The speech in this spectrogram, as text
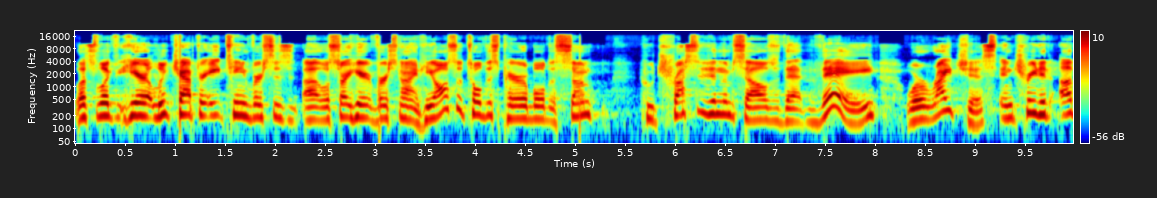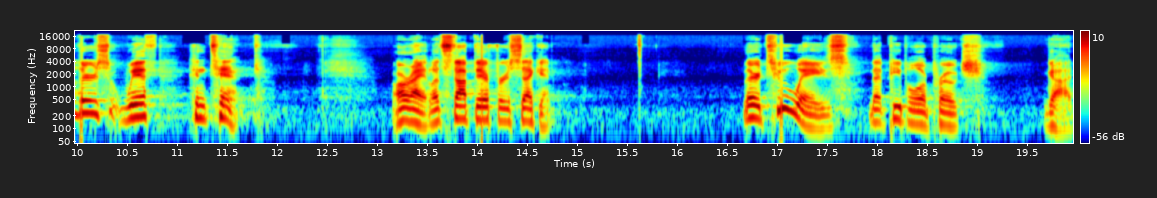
Let's look here at Luke chapter 18, verses, uh, we'll start here at verse 9. He also told this parable to some who trusted in themselves that they were righteous and treated others with contempt. All right, let's stop there for a second. There are two ways that people approach God.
